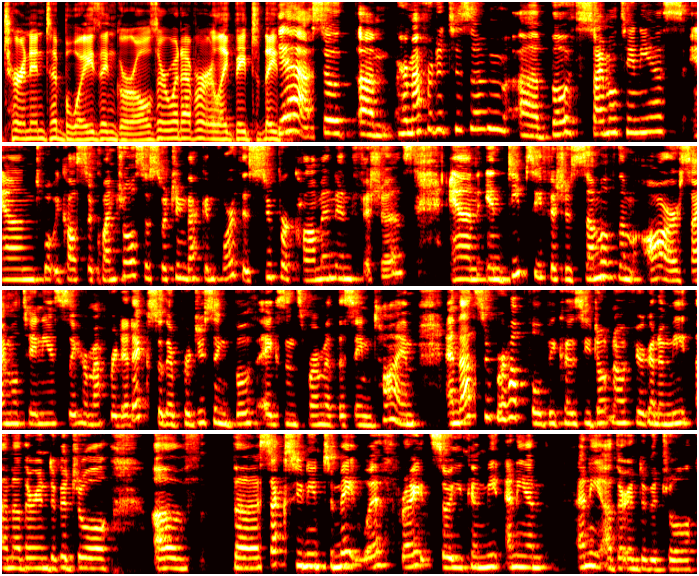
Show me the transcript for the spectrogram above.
turn into boys and girls or whatever, or like they they yeah. So um, hermaphroditism, uh, both simultaneous and what we call sequential, so switching back and forth, is super common in fishes. And in deep sea fishes, some of them are simultaneously hermaphroditic, so they're producing both eggs and sperm at the same time, and that's super helpful because you don't know if you're going to meet another individual of the sex you need to mate with, right? So you can meet any any other individual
